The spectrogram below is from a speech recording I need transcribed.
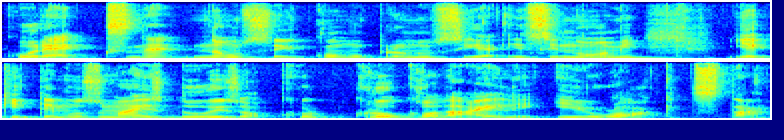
Corex, né? Não sei como pronuncia esse nome. E aqui temos mais dois, ó, Crocodile e Rockets, tá?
